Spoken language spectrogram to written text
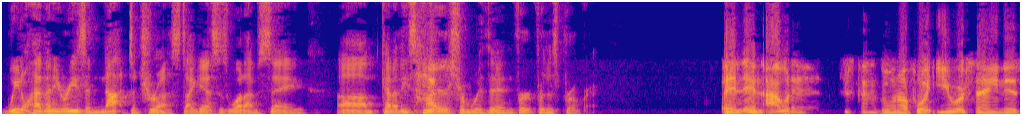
we don't have any reason not to trust, I guess, is what I'm saying. Um, kind of these hires yeah. from within for, for this program. And and I would add, just kind of going off what you were saying, is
